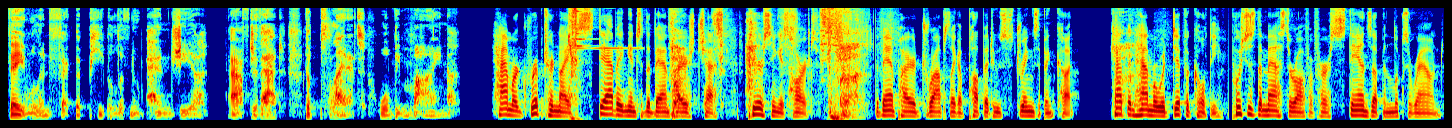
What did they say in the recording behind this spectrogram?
They will infect the people of New Pangea. After that, the planet will be mine. Hammer gripped her knife, stabbing into the vampire's chest, piercing his heart. The vampire drops like a puppet whose strings have been cut. Captain Hammer, with difficulty, pushes the master off of her, stands up, and looks around.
